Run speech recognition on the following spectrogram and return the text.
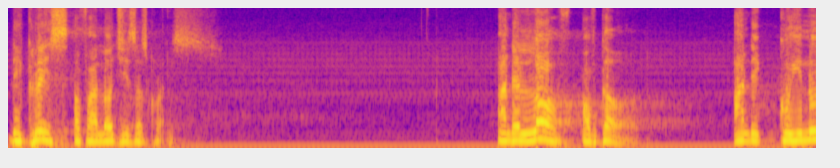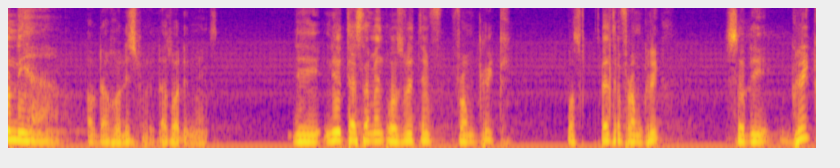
The grace of our Lord Jesus Christ and the love of God and the koinonia of the Holy Spirit. That's what it means. The New Testament was written from Greek, was translated from Greek. So the Greek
